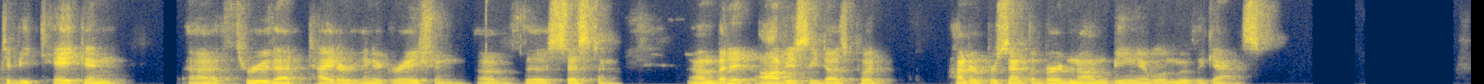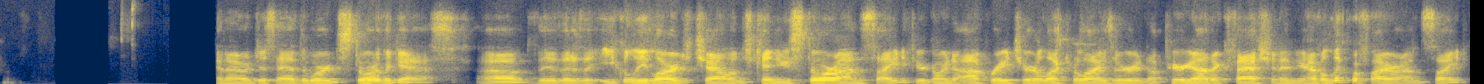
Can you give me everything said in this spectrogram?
to be taken uh, through that tighter integration of the system. Um, but it obviously does put 100% the burden on being able to move the gas. And I would just add the word store the gas. Uh, there, there's an equally large challenge. Can you store on site? If you're going to operate your electrolyzer in a periodic fashion and you have a liquefier on site,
